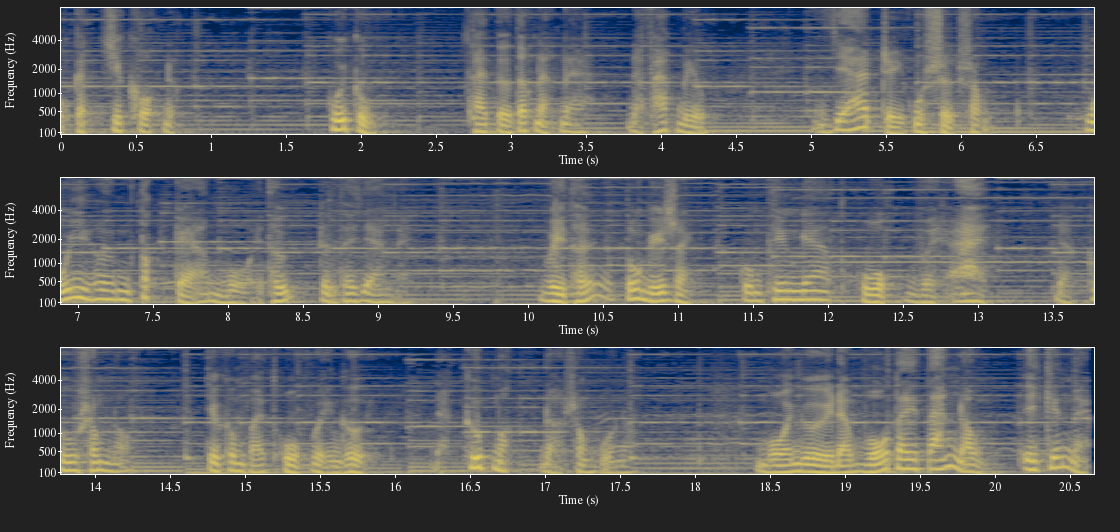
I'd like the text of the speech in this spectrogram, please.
một cách dứt khoát được cuối cùng thái tử tất đạt đa đã phát biểu giá trị của sự sống quý hơn tất cả mọi thứ trên thế gian này. Vì thế tôi nghĩ rằng con thiên nga thuộc về ai đã cứu sống nó, chứ không phải thuộc về người đã cướp mất đời sống của nó. Mọi người đã vỗ tay tán đồng ý kiến này.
